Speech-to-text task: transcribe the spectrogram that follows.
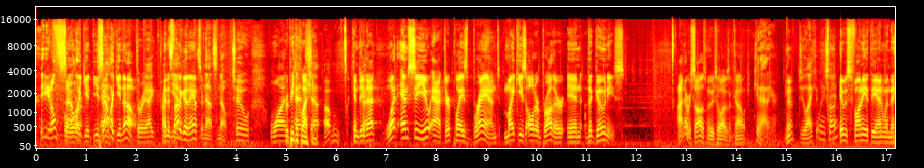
you don't sound like you- you sound eh, like you know. Three. I probably, And it's not a good answer. No, it's no. Two. One. Repeat the question. down- Oh. Can do Okay. that. What MCU actor plays Brand, Mikey's older brother, in The Goonies? I never saw this movie until I was in college. Get out of here. Yeah. Do you like it when you saw it? It was funny at the end when they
